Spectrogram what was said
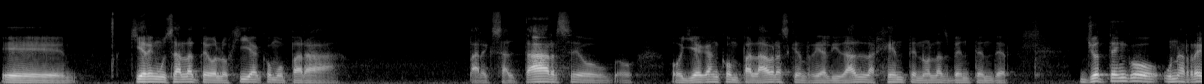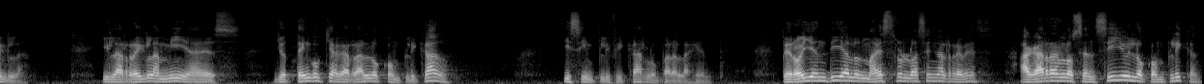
eh, quieren usar la teología como para, para exaltarse o, o llegan con palabras que en realidad la gente no las va a entender. Yo tengo una regla y la regla mía es, yo tengo que agarrar lo complicado y simplificarlo para la gente. Pero hoy en día los maestros lo hacen al revés, agarran lo sencillo y lo complican.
